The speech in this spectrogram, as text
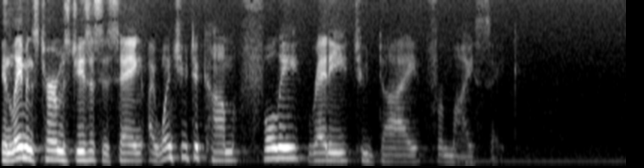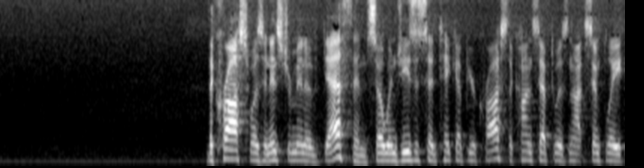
In layman's terms, Jesus is saying, I want you to come fully ready to die for my sake. the cross was an instrument of death. And so when Jesus said, Take up your cross, the concept was not simply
